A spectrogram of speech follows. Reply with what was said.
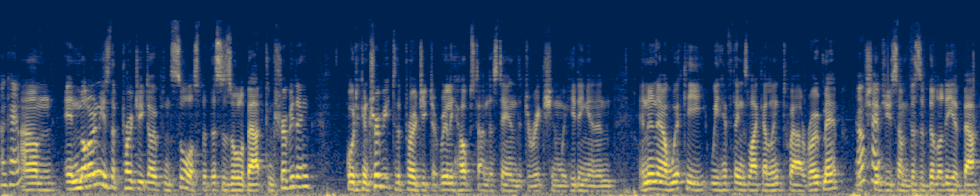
Okay. Um, and not only is the project open source, but this is all about contributing. Or to contribute to the project, it really helps to understand the direction we're heading in. And, and in our wiki, we have things like a link to our roadmap, which Okay. gives you some visibility about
